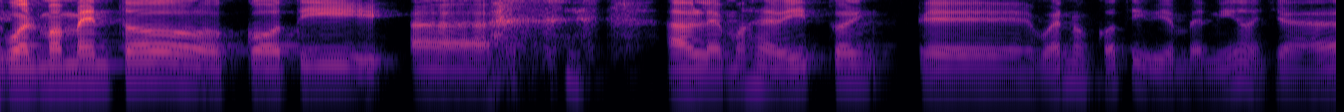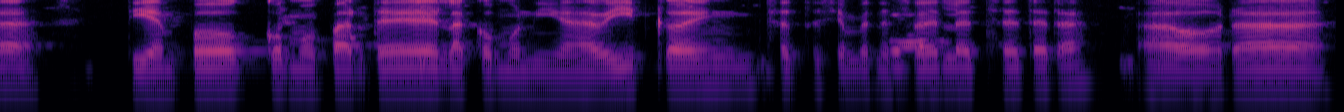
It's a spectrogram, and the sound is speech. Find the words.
Llegó momento, Coti, uh, hablemos de Bitcoin. Eh, bueno, Coti, bienvenido. Ya tiempo como parte de la comunidad Bitcoin, Satoshi en Venezuela, etcétera. Ahora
